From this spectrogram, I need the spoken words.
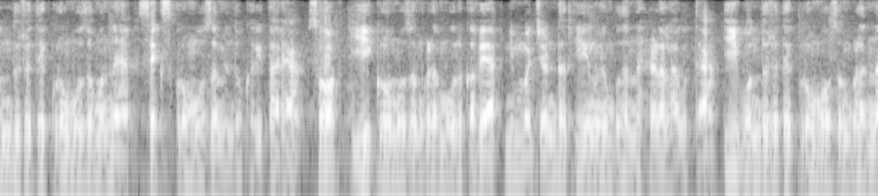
ಒಂದು ಜೊತೆ ಕ್ರೋಮೋಸೋಮ್ ಅನ್ನೇ ಸೆಕ್ಸ್ ಕ್ರೋಮೋಸೋಮ್ ಎಂದು ಕರೀತಾರೆ. ಸೊ ಈ ಕ್ರೋಮೋಸೋಮ್ಗಳ ಮೂಲಕವೇ ನಿಮ್ಮ ಜೆಂಡರ್ ಏನು ಎಂಬುದನ್ನ ಹೇಳಲಾಗುತ್ತೆ. ಈ ಒಂದು ಜೊತೆ ಕ್ರೋಮೋಸೋಮ್ ಗಳನ್ನ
